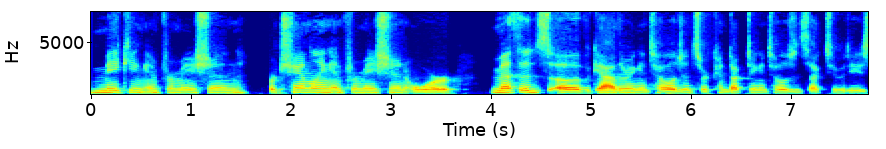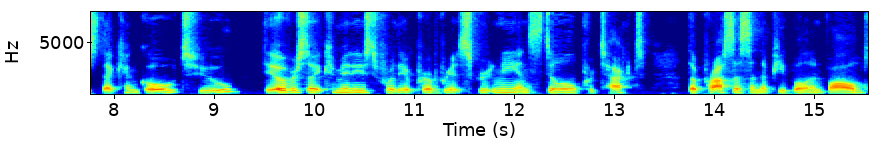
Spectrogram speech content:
making information or channeling information or methods of gathering intelligence or conducting intelligence activities that can go to the oversight committees for the appropriate scrutiny and still protect the process and the people involved.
